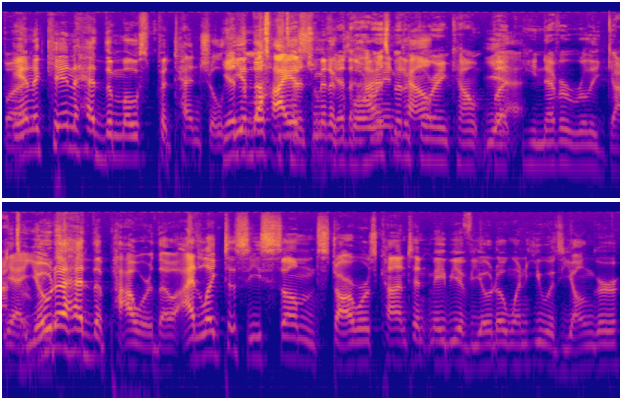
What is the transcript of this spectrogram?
But Anakin had the most potential. he had, the, the, most highest potential. He had the midichlorian highest count. count, yeah. but he never really got Yeah, Yoda reach had the power though. I'd like to see some Star Wars content, maybe of Yoda when he was younger.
